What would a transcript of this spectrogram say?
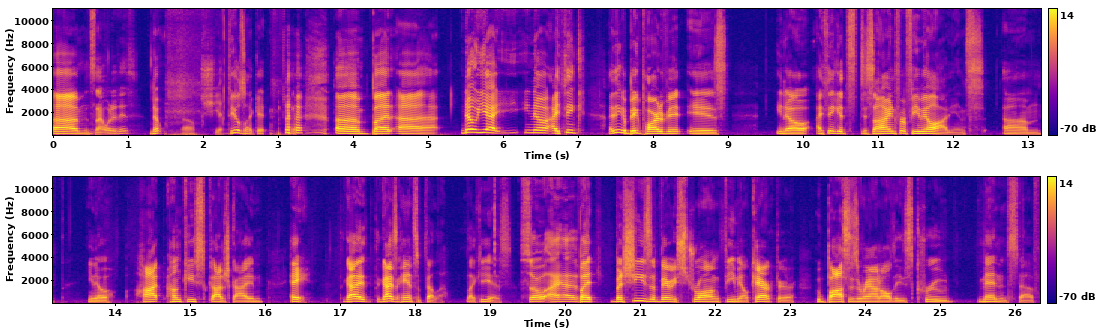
Um, That's not what it is. nope. Oh shit. feels like it um but uh no yeah you know i think i think a big part of it is you know i think it's designed for female audience um you know hot hunky scottish guy and hey the guy the guy's a handsome fella like he is So I have. but but she's a very strong female character who bosses around all these crude men and stuff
